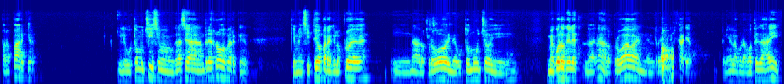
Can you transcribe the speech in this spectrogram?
para Parker y le gustó muchísimo, gracias a Andrés Rosberg que, que me insistió para que los pruebe y nada, los probó y le gustó mucho y me acuerdo que él nada, los probaba en el, en tenía las botellas ahí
